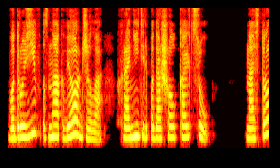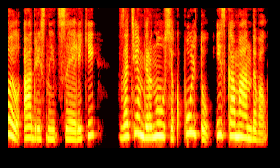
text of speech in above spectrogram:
Водрузив знак Вёрджила, хранитель подошел к кольцу, настроил адресные целики, затем вернулся к пульту и скомандовал.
